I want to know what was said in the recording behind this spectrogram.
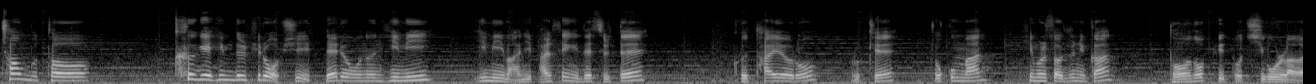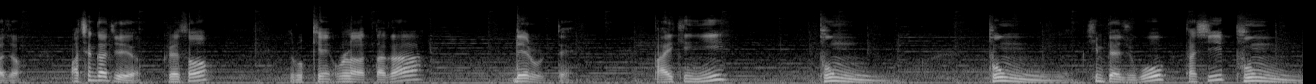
처음부터 크게 힘들 필요 없이 내려오는 힘이 이미 많이 발생이 됐을 때 그 타이어로 이렇게 조금만 힘을 써주니까 더 높이 또 치고 올라가죠. 마찬가지예요. 그래서 이렇게 올라갔다가 내려올 때 바이킹이 붕, 붕 힘 빼주고 다시 붕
